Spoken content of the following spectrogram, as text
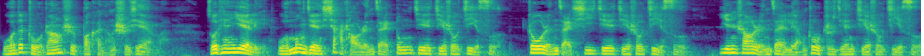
我的主张是不可能实现了。”昨天夜里，我梦见夏朝人在东街接受祭祀，周人在西街接受祭祀，殷商人在两柱之间接受祭祀。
